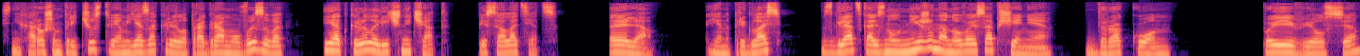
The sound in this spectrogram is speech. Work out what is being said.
С нехорошим предчувствием я закрыла программу вызова и открыла личный чат. Писал отец. «Эля». Я напряглась, взгляд скользнул ниже на новое сообщение. «Дракон. Появился.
